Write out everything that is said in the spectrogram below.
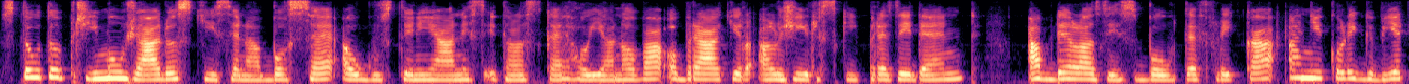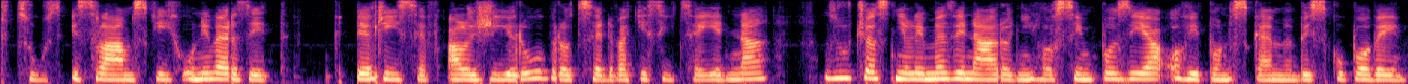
S touto přímou žádostí se na Bose Augustiniány z italského Janova obrátil alžírský prezident Abdelaziz Bouteflika a několik vědců z islámských univerzit, kteří se v Alžíru v roce 2001 zúčastnili mezinárodního sympozia o hyponském biskupovi.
